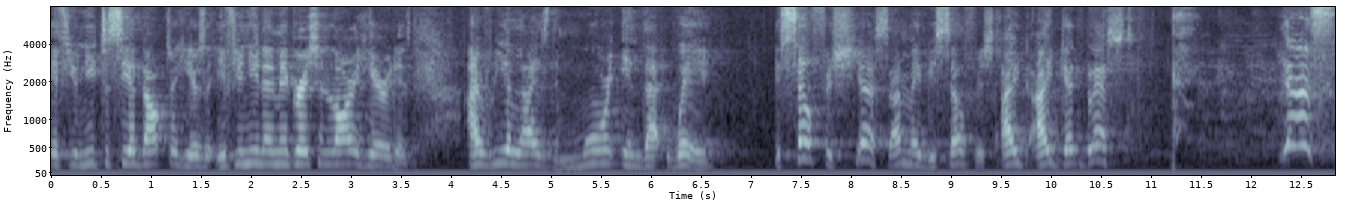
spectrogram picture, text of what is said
If you need to see a doctor, here's a, if you need an immigration lawyer, here it is. I realize the more in that way, it's selfish. Yes, I may be selfish. I, I get blessed. yes,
